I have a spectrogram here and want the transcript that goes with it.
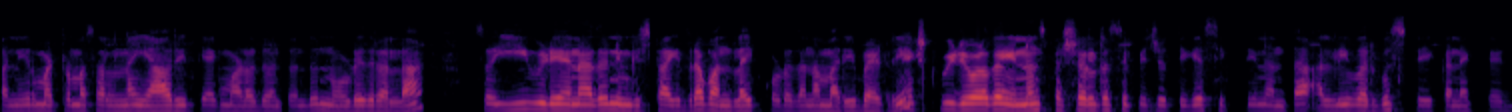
ಪನ್ನೀರ್, ಮಟ್ರ್ ಮಸಾಲನ ಯಾವ ರೀತಿಯಾಗಿ ಮಾಡೋದು ಅಂತಂದು ನೋಡಿದ್ರಲ್ಲ. ಸೊ ಈ ವಿಡಿಯೋ ಏನಾದರೂ ನಿಮ್ಗೆ ಇಷ್ಟ ಆಗಿದ್ರೆ ಒಂದು ಲೈಕ್ ಕೊಡೋದನ್ನು ಮರಿಬೇಡ್ರಿ. ನೆಕ್ಸ್ಟ್ ವಿಡಿಯೋ ಒಳಗೆ ಇನ್ನೊಂದು ಸ್ಪೆಷಲ್ ರೆಸಿಪಿ ಜೊತೆಗೆ ಸಿಗ್ತೀನಂತ ಅಲ್ಲಿವರೆಗೂ ಸ್ಟೇ ಕನೆಕ್ಟೆಡ್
